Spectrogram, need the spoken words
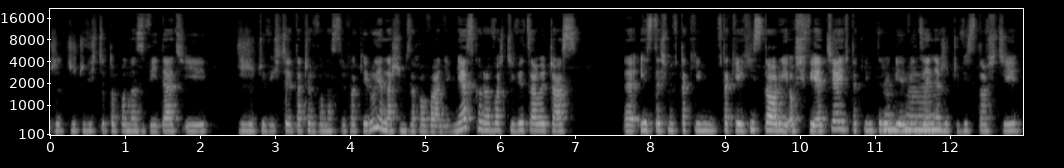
że rzeczywiście to po nas widać i że rzeczywiście ta czerwona strefa kieruje naszym zachowaniem, nie? Skoro właściwie cały czas e, jesteśmy w, takim, w takiej historii o świecie i w takim trybie Mhm. widzenia rzeczywistości,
